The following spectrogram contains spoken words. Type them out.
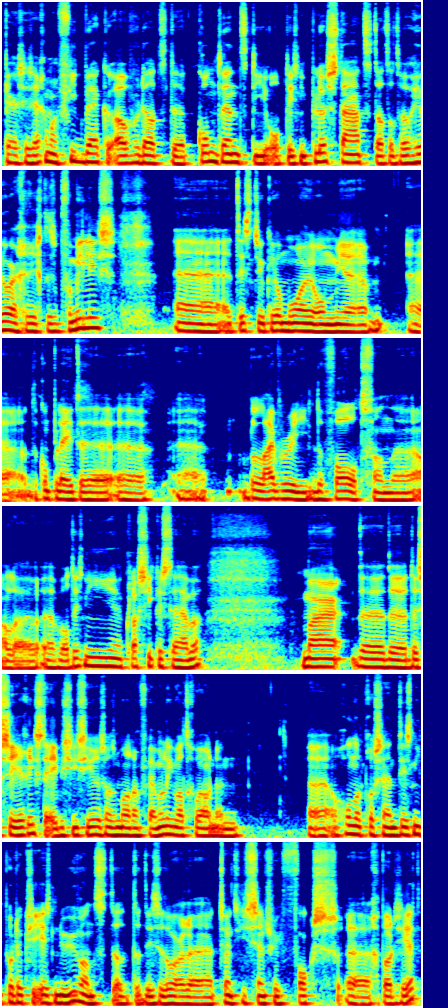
per se zeggen, maar feedback over dat de content die op Disney Plus staat, dat dat wel heel erg gericht is op families. Eh, het is natuurlijk heel mooi om je eh, de complete library, de vault van alle Walt Disney klassiekers te hebben. Maar de, de, de series, de ABC-series zoals Modern Family, wat gewoon een 100% Disney-productie is nu, want dat, dat is door eh 20th Century Fox eh, geproduceerd.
